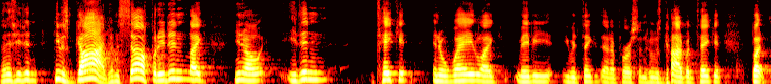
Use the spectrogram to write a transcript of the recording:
That is, he didn't, he was God himself, but he didn't like, you know, he didn't take it in a way like maybe you would think that a person who's God would take it, but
